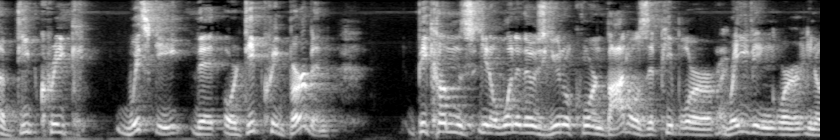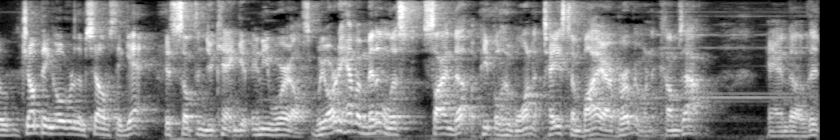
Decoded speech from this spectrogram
of Deep Creek whiskey that, or Deep Creek bourbon becomes, you know, one of those unicorn bottles that people are raving or, you know, jumping over themselves to get. It's something you can't get anywhere else. We already have a mailing list signed up of people who want to taste and buy our bourbon when it comes out. And uh, they,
